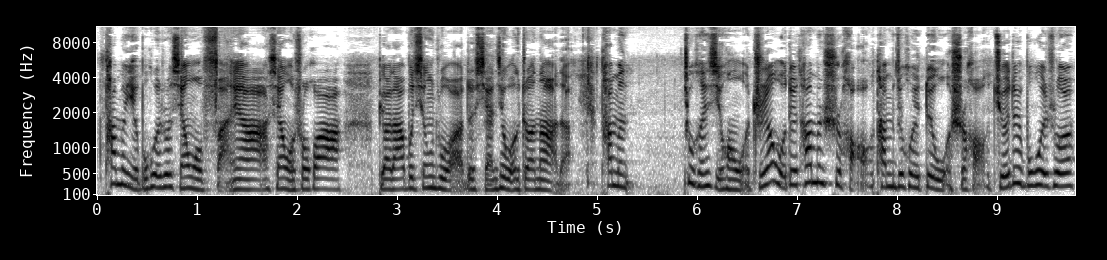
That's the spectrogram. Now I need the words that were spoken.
他们也不会说嫌我烦呀，嫌我说话表达不清楚啊，就嫌弃我这那的，他们就很喜欢我，只要我对他们示好，他们就会对我示好，绝对不会说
